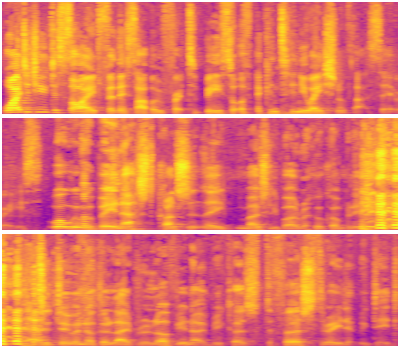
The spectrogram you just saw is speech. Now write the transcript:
Why did you decide for this album for it to be sort of a continuation of that series? Well, we were being asked constantly, mostly by record companies, to do another Labour of Love, you know, because the first three that we did,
